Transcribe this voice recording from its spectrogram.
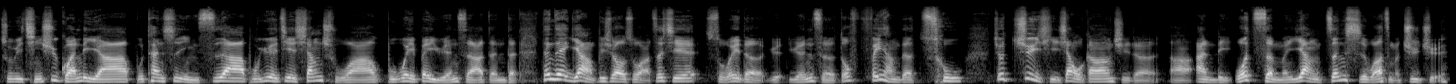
注意情绪管理啊，不探视隐私啊，不越界相处啊，不违背原则啊等等。但这一样必须要说啊，这些所谓的原原则都非常的粗。就具体像我刚刚举的啊案例，我怎么样真实，我要怎么拒绝？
